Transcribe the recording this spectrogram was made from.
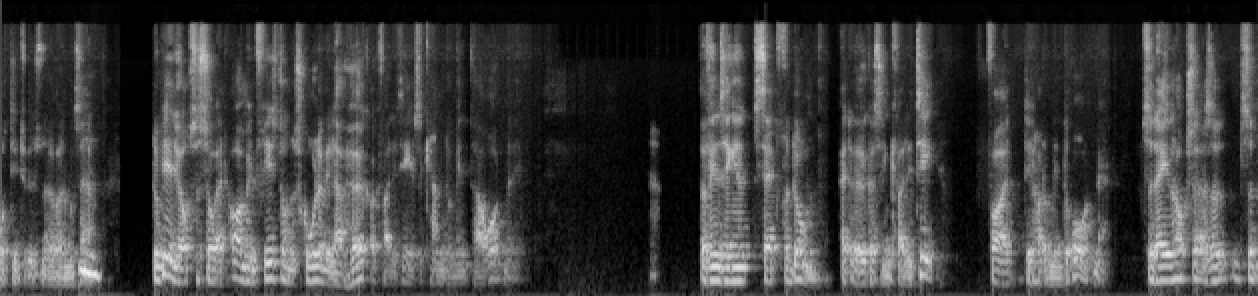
80 000 eller vad man säger. Mm. Då blir det också så att om en fristående skola vill ha högre kvalitet så kan de inte ha råd med det. Det finns inget sätt för dem att öka sin kvalitet för att det har de inte råd med. Så det är ju också, alltså, så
